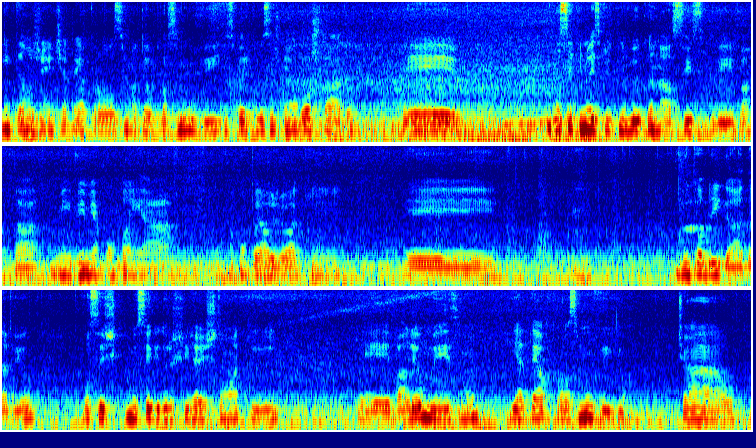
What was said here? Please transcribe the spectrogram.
Então, gente, até a próxima, até o próximo vídeo. Espero que vocês tenham gostado. É, você que não é inscrito no meu canal, se inscreva, tá? Me, vem me acompanhar, acompanhar o Joaquim. É, muito obrigada, viu? Vocês, meus seguidores que já estão aqui. É, valeu mesmo. E até o próximo vídeo. Tchau!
